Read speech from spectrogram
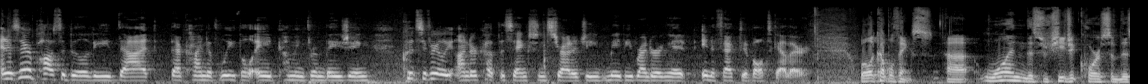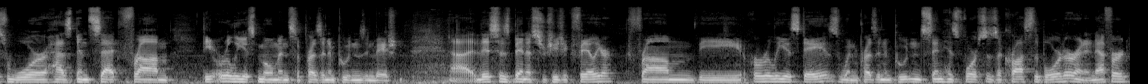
And is there a possibility that that kind of lethal aid coming from Beijing could severely undercut the sanctions strategy, maybe rendering it ineffective altogether? Well, a couple things. Uh, one, the strategic course of this war has been set from the earliest moments of President Putin's invasion. Uh, this has been a strategic failure from the earliest days when President Putin sent his forces across the border in an effort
